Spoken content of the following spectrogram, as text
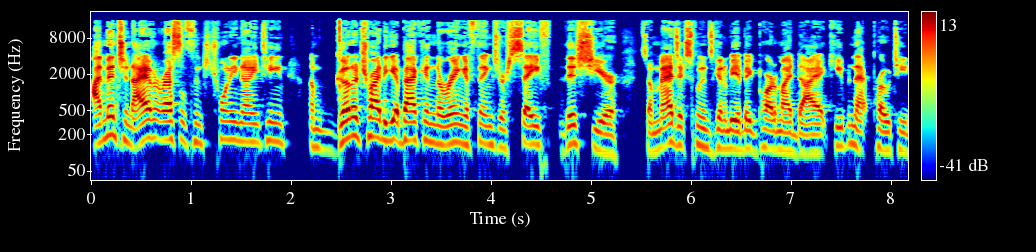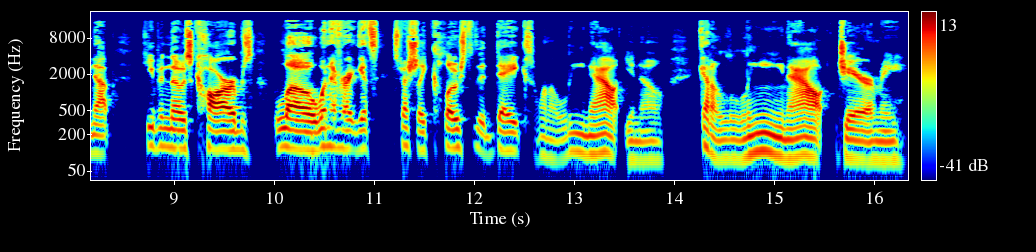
I mentioned I haven't wrestled since 2019. I'm going to try to get back in the ring if things are safe this year. So Magic Spoon's going to be a big part of my diet, keeping that protein up keeping those carbs low whenever it gets especially close to the day because I want to lean out, you know, Gotta lean out, Jeremy.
